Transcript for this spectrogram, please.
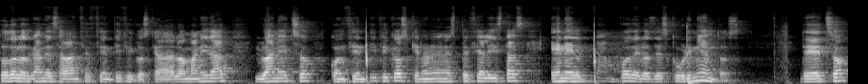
todos los grandes avances científicos que ha dado la humanidad lo han hecho con científicos que no eran especialistas en el campo de los descubrimientos. De hecho,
